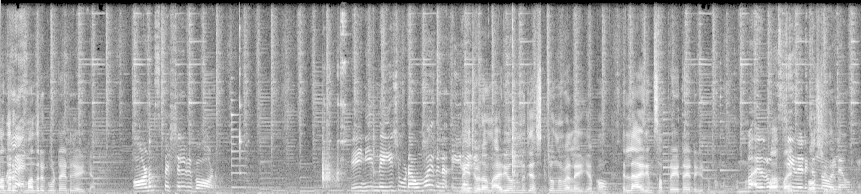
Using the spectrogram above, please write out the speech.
മധുര മധുരക്കൂട്ടായിട്ട് കഴിക്കാം. ഓണം സ്പെഷ്യൽ വിഭവമാണ്. നെയ്യ് ചൂടാവുമ്പോ ഇതിന് ഈ നെയ്യ് ചൂടാകും അരി ഒന്ന് ജസ്റ്റ് ഒന്ന് വിളയിക്കുക അപ്പോൾ എല്ലാ അരിയും സെപ്പറേറ്റ് ആയിട്ട് കിട്ടും റോസ്റ്റ് വ- ചെയ്തെടുക്കുന്ന roast പോലെ ഓക്കെ.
